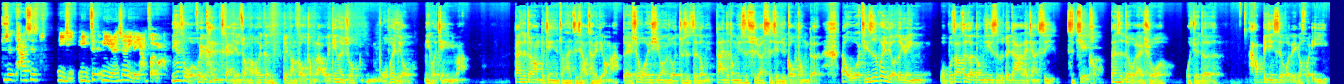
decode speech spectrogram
就是它是。你你这个你人生里的养分嘛？应该说我会看感情的状况，我会跟对方沟通啦。我一定会说我会留，你会建议吗？但是对方不建议的状态之下，我才会留嘛。对，所以我会希望说，就是这东西，当然这东西是需要事前去沟通的。那我其实会留的原因，我不知道这个东西是不是对大家来讲是是借口，但是对我来说，我觉得它毕竟是我的一个回忆。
